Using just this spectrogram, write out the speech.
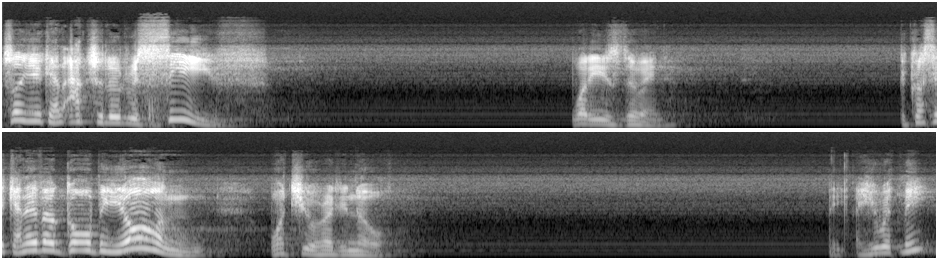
so you can actually receive what he's doing. Because he can never go beyond what you already know. Are you with me?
